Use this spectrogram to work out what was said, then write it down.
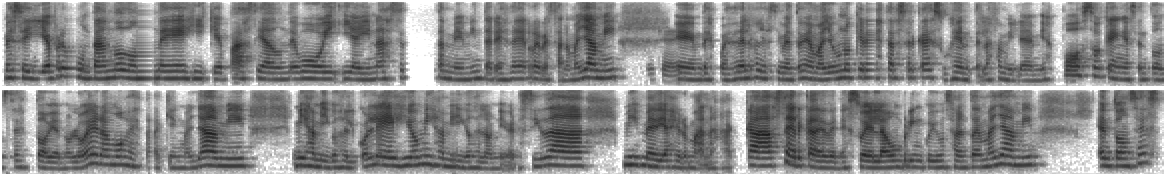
me seguía preguntando dónde es y qué pasa y a dónde voy, y ahí nace también mi interés de regresar a Miami. Eh, después del fallecimiento de mi mamá, yo uno quiere estar cerca de su gente, la familia de mi esposo, que en ese entonces todavía no lo éramos, está aquí en Miami, mis amigos del colegio, mis amigos de la universidad, mis medias hermanas acá, cerca de Venezuela, un brinco y un salto de Miami. Entonces,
